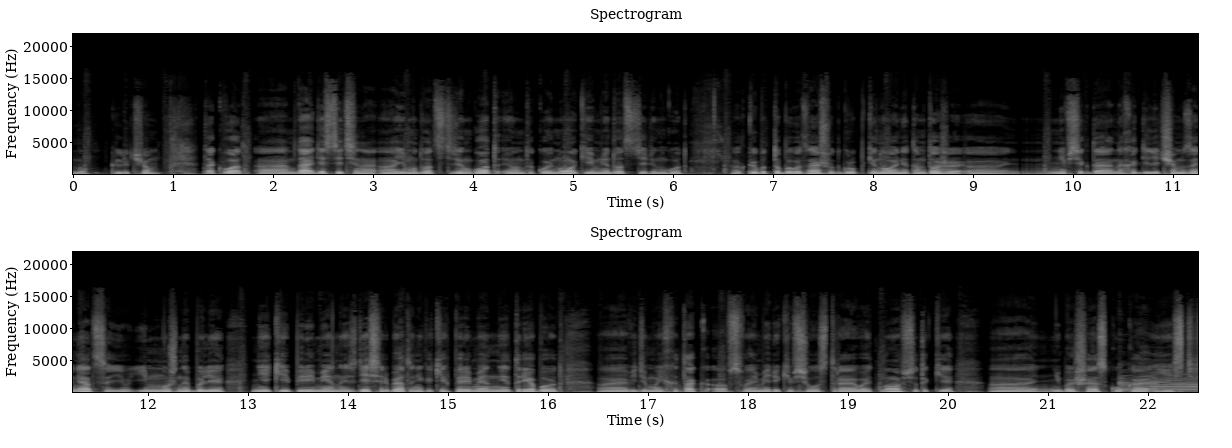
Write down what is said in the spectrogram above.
Ну, ключом. Так вот, э, да, действительно, э, ему 21 год, и он такой, ну окей, мне 21 год. Как будто бы, вот знаешь, вот группа кино, они там тоже э, не всегда находили чем заняться, и им нужны были некие перемены. Здесь ребята никаких перемен не требуют, видимо, их и так в своей Америке все устраивает, но все-таки небольшая скука есть.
